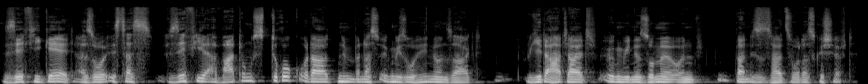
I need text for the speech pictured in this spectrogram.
sehr viel Geld. Also ist das sehr viel Erwartungsdruck oder nimmt man das irgendwie so hin und sagt, jeder hat halt irgendwie eine Summe und dann ist es halt so das Geschäft?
